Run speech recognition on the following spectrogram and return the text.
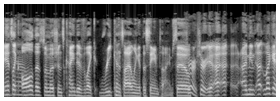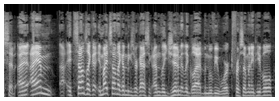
And it's like all of those emotions kind of like reconciling at the same time. So Sure, sure. Yeah, I, I, I mean, uh, like I said, I, I am. uh, It sounds like it might sound like I'm being sarcastic. I'm legitimately glad the movie worked for so many people.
